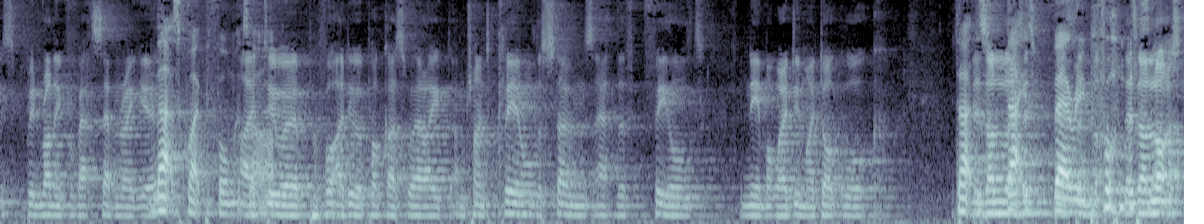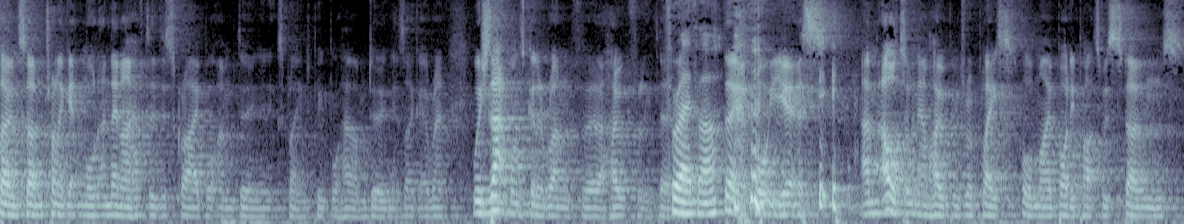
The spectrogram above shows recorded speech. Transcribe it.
It's been running for about seven or eight years. That's quite performance I art. do a I do a podcast where I, I'm trying to clear all the stones at the field near my, where I do my dog walk. That There's is, lot- that is very there's a, performance There's a lot of stones, so I'm trying to get them all, and then I have to describe what I'm doing and explain to people how I'm doing it as I go around. Which that one's going to run for hopefully 30, Forever. 30 or 40 years. um, ultimately, I'm hoping to replace all my body parts with stones,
